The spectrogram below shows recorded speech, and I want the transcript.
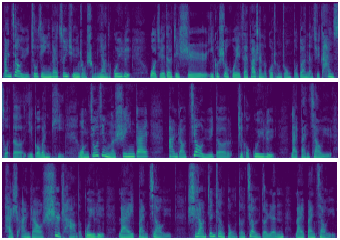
办教育究竟应该遵循一种什么样的规律？我觉得这是一个社会在发展的过程中不断的去探索的一个问题。我们究竟呢是应该按照教育的这个规律来办教育，还是按照市场的规律来办教育？是让真正懂得教育的人来办教育，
